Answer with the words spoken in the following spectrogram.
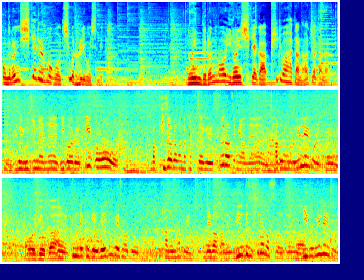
오늘은 시계를 보고 침을 흘리고 있습니다. 노인들은 뭐 이런 시계가 필요하다나 어쩌다나 그래서 요즘에는 이거를 끼고 막 기절하거나 갑자기 쓰러지면은 자동으로 119를 부르는데요. 어디가? 네, 근데 그게 외국에서도 가능하대요. 내가 만약에 미국에서 쓰러졌어. 그럼 어. 미국 119가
